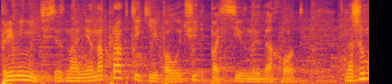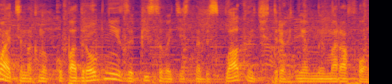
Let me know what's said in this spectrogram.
применить все знания на практике и получить пассивный доход. Нажимайте на кнопку подробнее и записывайтесь на бесплатный четырехдневный марафон.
